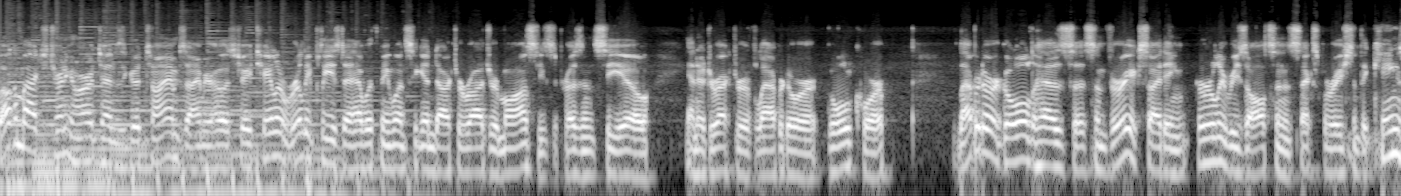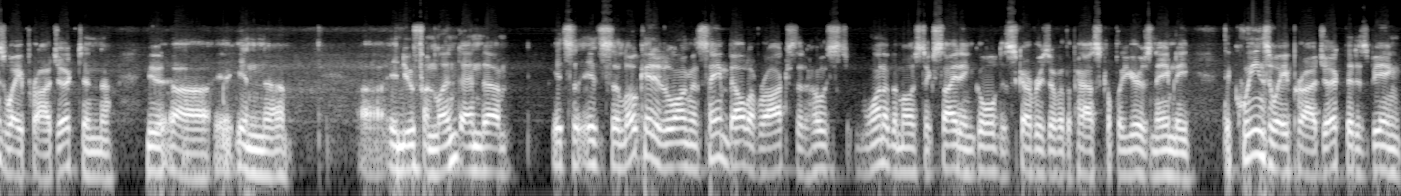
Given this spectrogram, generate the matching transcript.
Welcome back to Turning Hard Times to Good Times. I'm your host, Jay Taylor. Really pleased to have with me once again Dr. Roger Moss. He's the president, and CEO, and a director of Labrador Gold Corp. Labrador Gold has uh, some very exciting early results in its exploration of the Kingsway project in uh, in uh, uh, in Newfoundland, and um, it's it's uh, located along the same belt of rocks that hosts one of the most exciting gold discoveries over the past couple of years, namely the Queensway project, that is being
